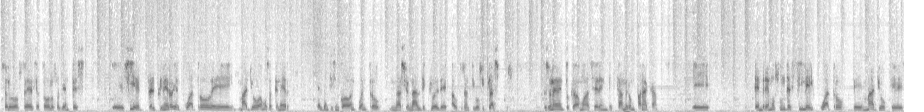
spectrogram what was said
Saludos a ustedes y a todos los oyentes. Eh, sí, entre el primero y el 4 de mayo vamos a tener el 25 Encuentro Nacional de Clubes de Autos Antiguos y Clásicos. Es un evento que vamos a hacer en Decameron, Panaca. Eh, tendremos un desfile el 4 de mayo, que es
